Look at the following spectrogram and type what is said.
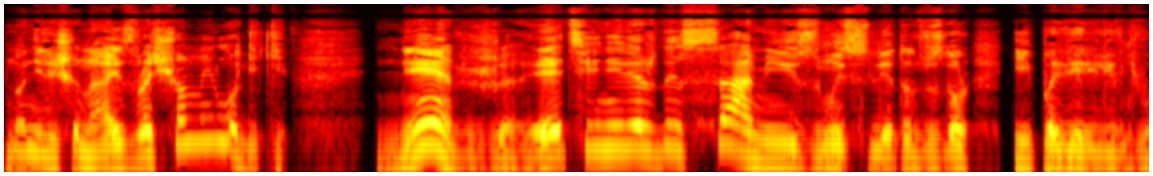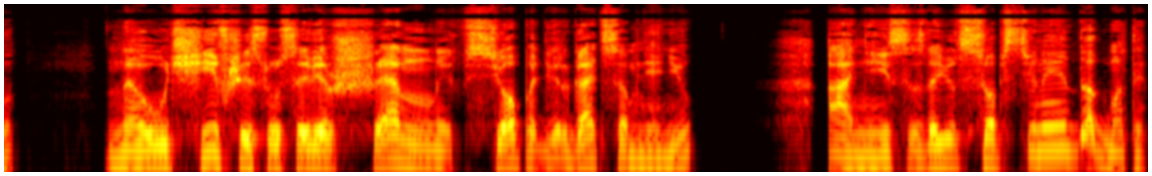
но не лишена извращенной логики. Нет же, эти невежды сами измыслили этот вздор и поверили в него научившись у совершенных все подвергать сомнению, они создают собственные догматы.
